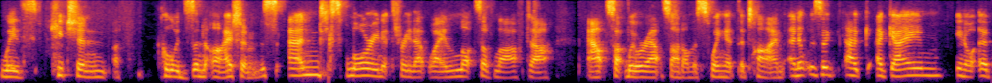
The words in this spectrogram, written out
with kitchen goods and items, and exploring it through that way, lots of laughter outside we were outside on the swing at the time. And it was a, a, a game you know a,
